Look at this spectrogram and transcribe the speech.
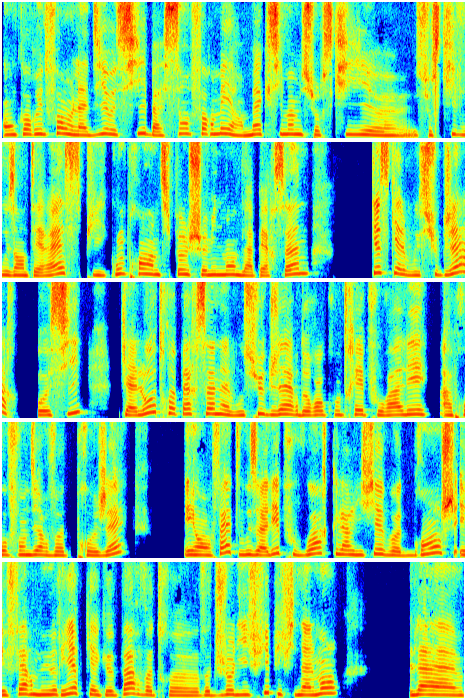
encore une fois, on l'a dit aussi, bah, s'informer un maximum sur ce, qui, euh, sur ce qui vous intéresse, puis comprendre un petit peu le cheminement de la personne. Qu'est-ce qu'elle vous suggère aussi? Quelle autre personne elle vous suggère de rencontrer pour aller approfondir votre projet? Et en fait, vous allez pouvoir clarifier votre branche et faire mûrir quelque part votre, euh, votre jolie fille. Puis finalement, là,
